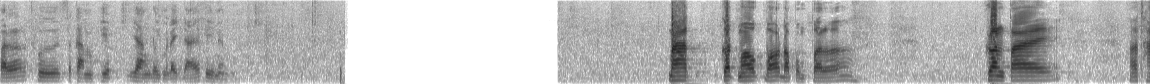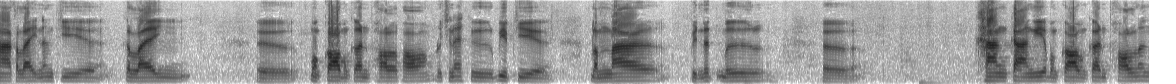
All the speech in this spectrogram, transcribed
17ធ្វើសកម្មភាពយ៉ាងដូចម្ដេចដែរពេលហ្នឹងបាទគាត់មកប17គ្រាន់តែថាកន្លែងហ្នឹងជាកន្លែងអឺបង្កបង្កើនផលផងដូច្នេះគឺរបៀបជាដំណើរពិនិត្យមើលអឺ ខាងការងារបង្កបង្កើនផលហ្នឹង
